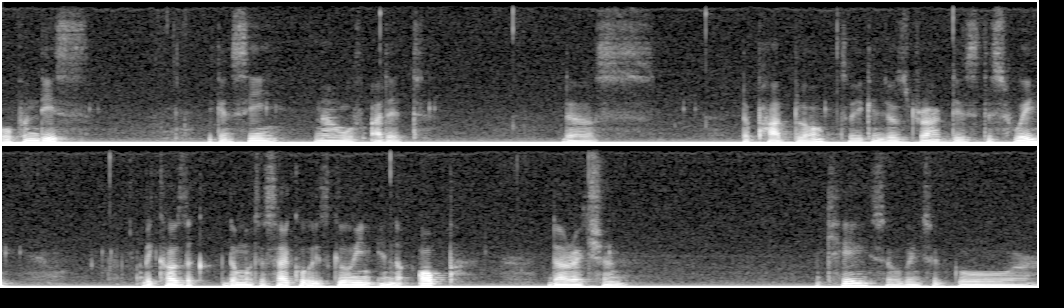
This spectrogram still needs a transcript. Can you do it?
open this. You can see now we've added the the path blur so you can just drag this this way. Because the the motorcycle is going in the up direction. Okay so we're going to go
